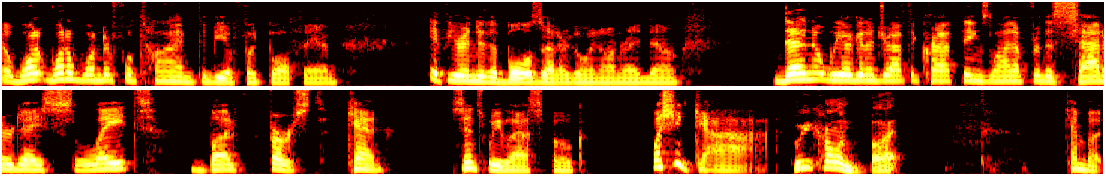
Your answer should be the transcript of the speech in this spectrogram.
uh, what what a wonderful time to be a football fan. If you're into the bowls that are going on right now. Then we are going to draft the DraftKings lineup for the Saturday slate. But first, Ken, since we last spoke, what she got? Who are you calling butt? Ken Butt.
